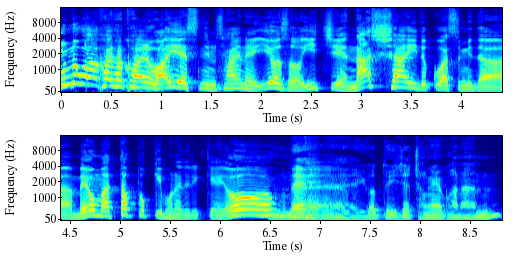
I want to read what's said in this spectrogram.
분노가 칼칼칼 YS님 사연에 이어서 이지의 나샤이 듣고 왔습니다. 매운맛 떡볶이 보내드릴게요. 네. 이것도 이제 정에 관한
